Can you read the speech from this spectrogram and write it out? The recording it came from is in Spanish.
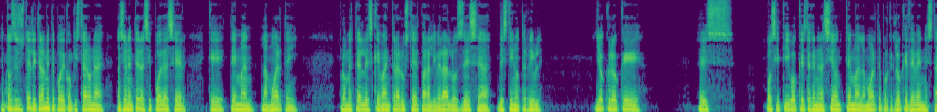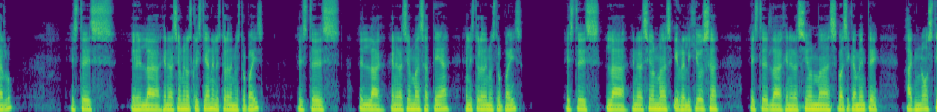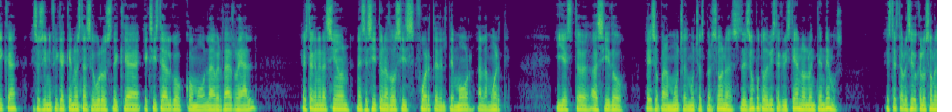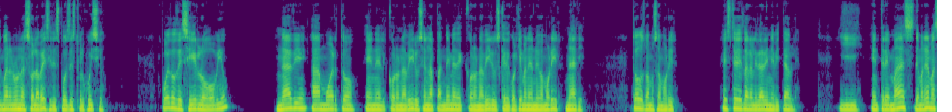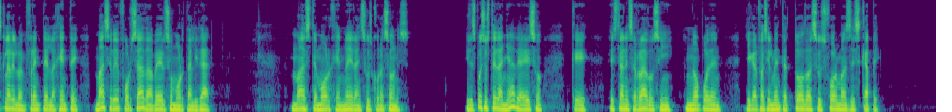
Entonces usted literalmente puede conquistar una nación entera si puede hacer que teman la muerte y prometerles que va a entrar usted para liberarlos de ese destino terrible. Yo creo que es positivo que esta generación tema la muerte porque creo que deben estarlo. Esta es eh, la generación menos cristiana en la historia de nuestro país. Esta es la generación más atea en la historia de nuestro país. Esta es la generación más irreligiosa. Esta es la generación más básicamente agnóstica. Eso significa que no están seguros de que existe algo como la verdad real. Esta generación necesita una dosis fuerte del temor a la muerte. Y esto ha sido eso para muchas, muchas personas. Desde un punto de vista cristiano lo entendemos. Está establecido que los hombres mueran una sola vez y después de esto el juicio. ¿Puedo decir lo obvio? Nadie ha muerto en el coronavirus, en la pandemia de coronavirus, que de cualquier manera no iba a morir. Nadie. Todos vamos a morir. Esta es la realidad inevitable. Y entre más, de manera más clara lo enfrente la gente, más se ve forzada a ver su mortalidad. Más temor genera en sus corazones. Y después usted añade a eso que están encerrados y no pueden llegar fácilmente a todas sus formas de escape.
